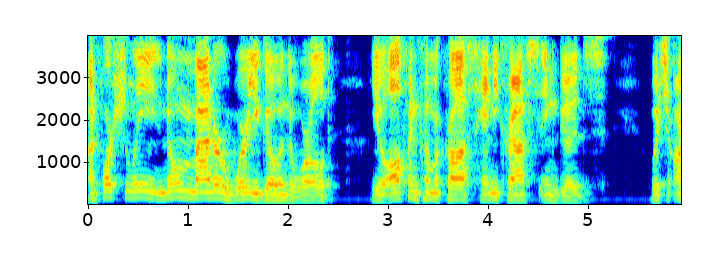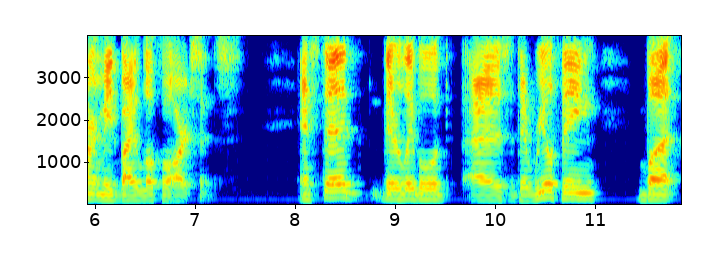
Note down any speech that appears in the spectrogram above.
Unfortunately, no matter where you go in the world, you'll often come across handicrafts and goods which aren't made by local artisans. Instead, they're labeled as the real thing, but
